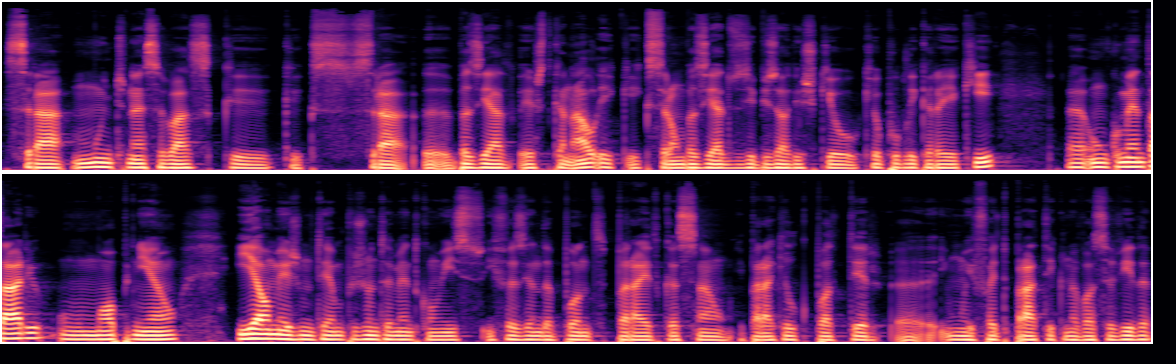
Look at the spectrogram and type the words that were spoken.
será muito nessa base que, que, que será uh, baseado este canal e que, e que serão baseados os episódios que eu, que eu publicarei aqui uh, um comentário, uma opinião e ao mesmo tempo, juntamente com isso e fazendo a ponte para a educação e para aquilo que pode ter uh, um efeito prático na vossa vida,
